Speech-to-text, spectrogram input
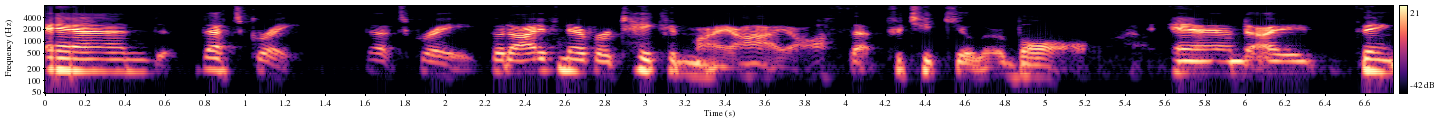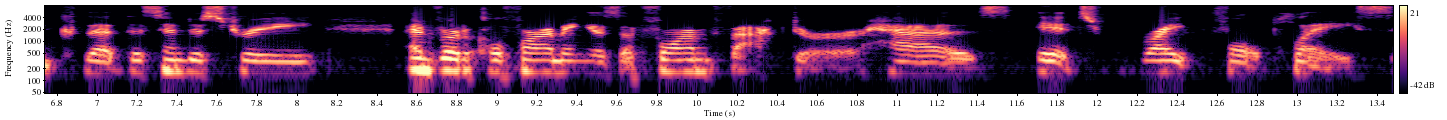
And that's great. That's great. But I've never taken my eye off that particular ball. And I think that this industry and vertical farming as a form factor has its rightful place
